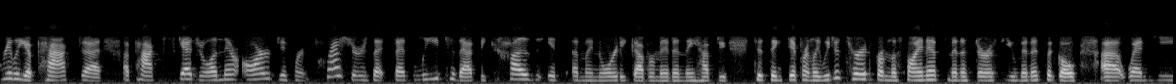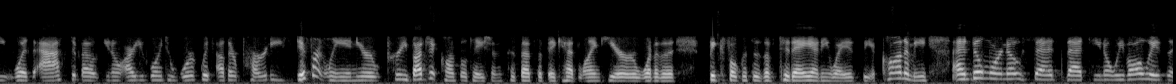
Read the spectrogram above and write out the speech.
really a packed uh, a packed schedule, and there are different pressures that that lead to that because it's a minority government and they have to to think differently. We just heard from the finance minister a few minutes ago uh, when he was asked about, you know, are you going to work with other parties differently in your pre-budget consultations? Because that's a big headline here. One of the big focuses of today, anyway, is the economy. And Bill Morneau said that, you know, we've always uh,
